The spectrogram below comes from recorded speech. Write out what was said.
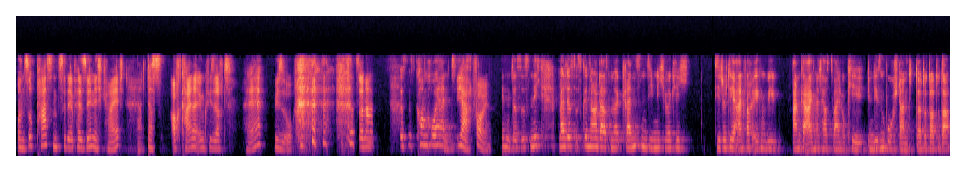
und so passend zu der Persönlichkeit, dass auch keiner irgendwie sagt, hä, wieso? Sondern das ist kongruent. Ja, voll. Das ist nicht, weil das ist genau das, ne, Grenzen, die nicht wirklich, die du dir einfach irgendwie angeeignet hast, weil, okay, in diesem Buch stand, da, da, da, da, da,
